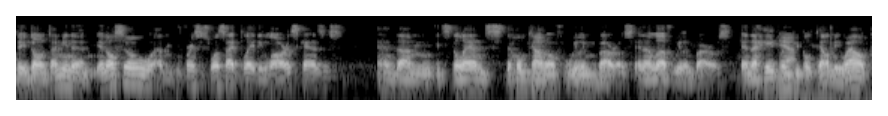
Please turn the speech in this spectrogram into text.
they don't. I mean, uh, and also, um, for instance, once I played in Lawrence, Kansas, and um, it's the lands, the hometown of William Burroughs, and I love William Burroughs, and I hate when Yeah. people tell me, "Well,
